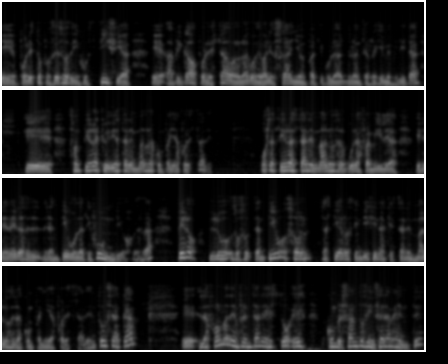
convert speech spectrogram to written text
eh, por estos procesos de injusticia eh, aplicados por el Estado a lo largo de varios años, en particular durante el régimen militar, eh, son tierras que hoy día están en manos de las compañías forestales. Otras tierras están en manos de algunas familias herederas del, antiguo latifundio, ¿verdad? Pero los sustantivos son las tierras indígenas que están en manos de las compañías forestales. Entonces acá la forma de enfrentar esto es conversando sinceramente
